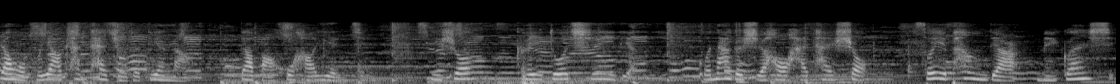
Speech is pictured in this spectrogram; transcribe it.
让我不要看太久的电脑，要保护好眼睛。你说可以多吃一点，我那个时候还太瘦，所以胖点儿没关系。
